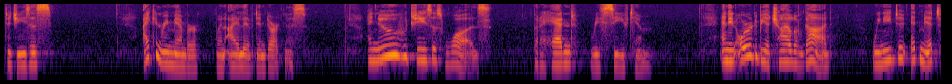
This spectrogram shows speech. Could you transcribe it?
to Jesus? I can remember when I lived in darkness. I knew who Jesus was, but I hadn't received him. And in order to be a child of God, we need to admit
